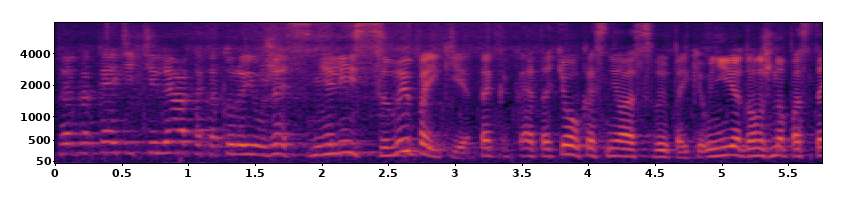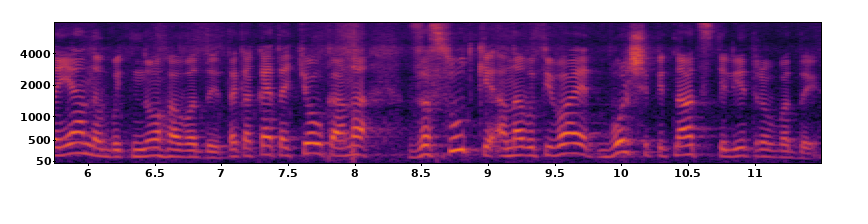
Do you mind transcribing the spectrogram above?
Так как эти телята, которые уже снялись с выпайки, так как эта телка снялась с выпайки, у нее должно постоянно быть много воды. Так как эта телка, она за сутки она выпивает больше 15 литров воды.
